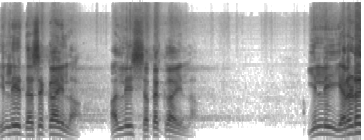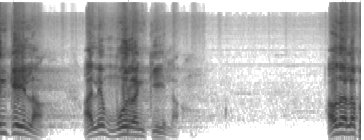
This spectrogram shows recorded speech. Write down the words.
ಇಲ್ಲಿ ದಶಕ ಇಲ್ಲ, ಅಲ್ಲಿ ಶತಕ ಇಲ್ಲ. ಇಲ್ಲಿ ಎರಡಂಕಿ ಇಲ್ಲ, ಅಲ್ಲಿ ಮೂರಂಕಿ ಇಲ್ಲ. ಹೌದಲ್ಲಪ್ಪ?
